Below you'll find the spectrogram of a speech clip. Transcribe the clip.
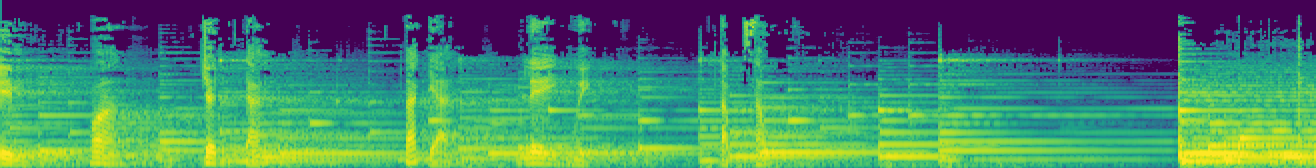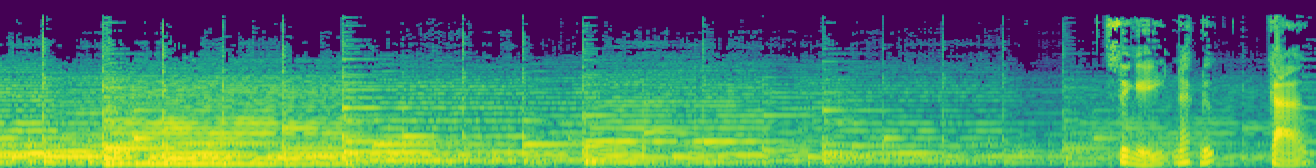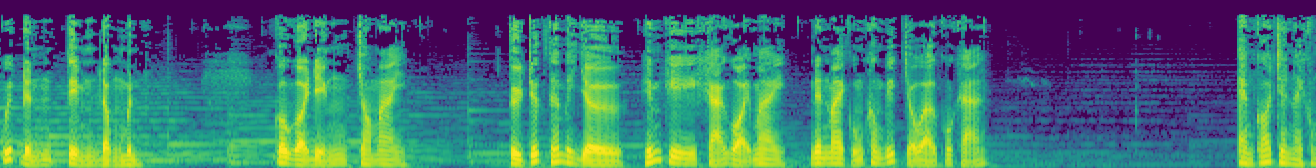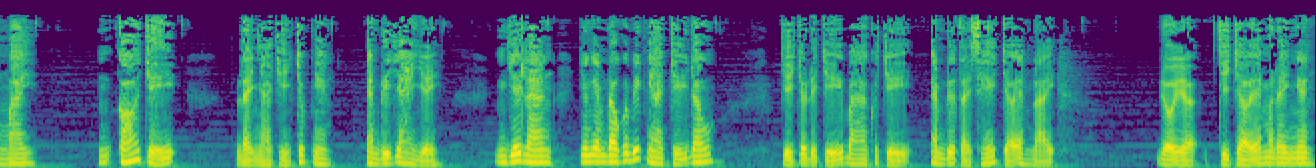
Tìm hoa trên đá Tác giả Lê Nguyệt Tập 6 Suy nghĩ nát nước, Khả quyết định tìm đồng minh. Cô gọi điện cho Mai. Từ trước tới bây giờ, hiếm khi Khả gọi Mai, nên Mai cũng không biết chỗ ở của Khả. Em có trên này không Mai? Ừ, có chị. Lại nhà chị chút nghe. Em đi với ai vậy? Với Lan, nhưng em đâu có biết nhà chị đâu. Chị cho địa chỉ ba của chị, em đưa tài xế chở em lại. Rồi à, chị chờ em ở đây nghe.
